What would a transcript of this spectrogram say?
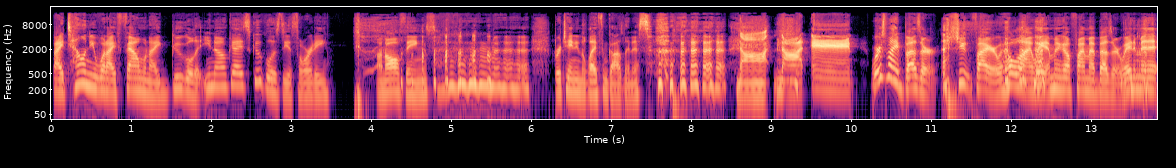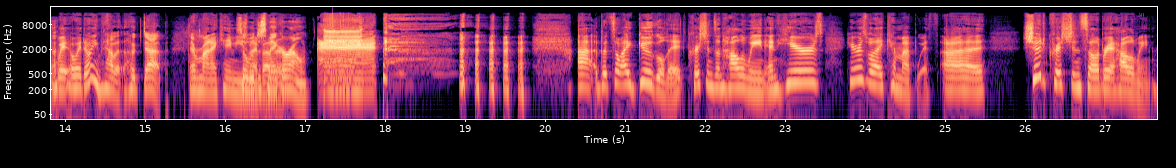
by telling you what I found when I googled it. You know, guys, Google is the authority on all things pertaining to life and godliness. not. not. eh. Where's my buzzer? Shoot fire. Wait, hold on. Wait, I'm gonna go find my buzzer. Wait a minute. Wait, oh, I don't even have it hooked up. Never mind. I can't even use So we'll my just make our own. Uh, but so I googled it, Christians and Halloween, and here's here's what I come up with. Uh, should Christians celebrate Halloween?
